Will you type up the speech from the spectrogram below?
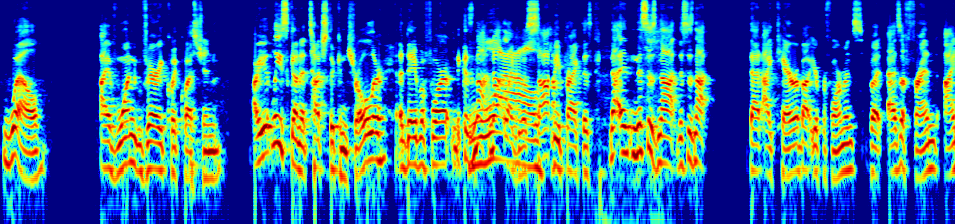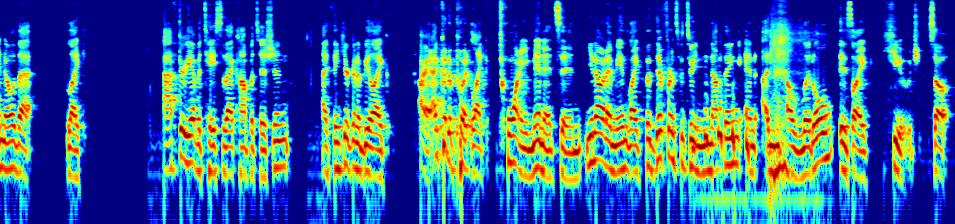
Well, I have one very quick question. Are you at least going to touch the controller a day before? Because not not like wasabi practice. Not, and this is not this is not that I care about your performance, but as a friend, I know that like after you have a taste of that competition, I think you're going to be like, all right, I could have put like 20 minutes in. You know what I mean? Like the difference between nothing and a, a little is like huge. So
